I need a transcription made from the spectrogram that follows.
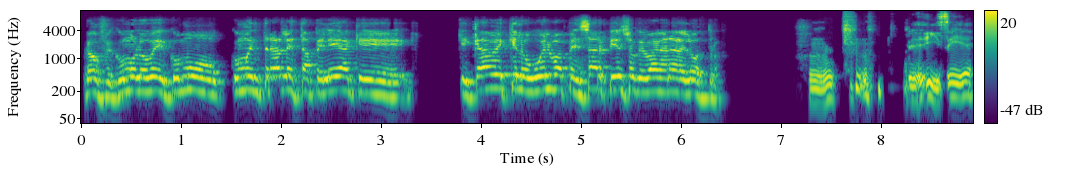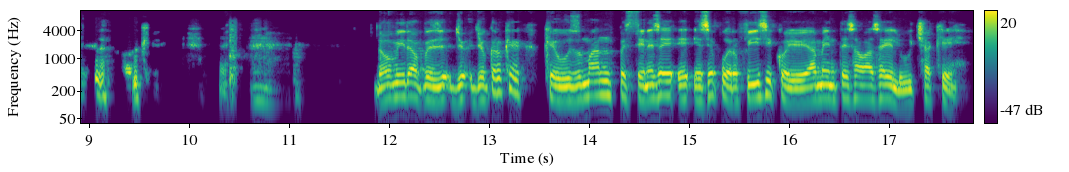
Profe, ¿cómo lo ve? ¿Cómo, cómo entrarle a esta pelea que, que cada vez que lo vuelvo a pensar pienso que va a ganar el otro? y sí, ¿eh? No, mira, pues yo, yo creo que, que Usman pues tiene ese, e, ese poder físico y obviamente esa base de lucha que,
